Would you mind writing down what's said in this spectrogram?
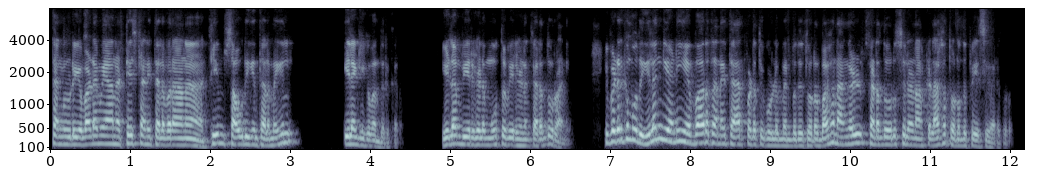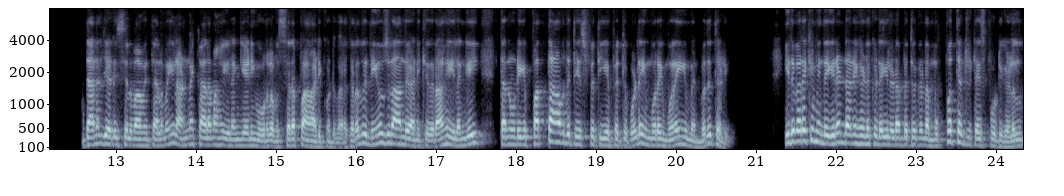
தங்களுடைய வடமையான டெஸ்ட் அணி தலைவரான டீம் சவுதியின் தலைமையில் இலங்கைக்கு வந்திருக்கிறது. இளம் வீரர்களும் மூத்த வீரர்களும் கலந்து ஒரு அணி. இப்படி இருக்கும்போது இலங்கை அணி எவ்வாறு தன்னை தயார்படுத்திக் கொள்ளும் என்பது தொடர்பாக நாங்கள் கடந்த ஒரு சில நாட்களாக தொடர்ந்து பேசி வருகிறோம். தனஞ்சடி சில்வாவின் தலைமையில் அண்மை காலமாக இலங்கை அணி ஓரளவு சிறப்பாக ஆடிக்கொண்டு வருகிறது. நியூசிலாந்து அணிக்கு எதிராக இலங்கை தன்னுடைய பத்தாவது டெஸ்ட் வெற்றியை பெற்றுக்கொள்ள இம்முறை முனையும் என்பது தெளிவு. இதுவரைக்கும் இந்த இரண்டு அணிகளுக்கு இடையில் இடம்பெற்றிருக்கின்ற முப்பத்தெட்டு டெஸ்ட் போட்டிகளில்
